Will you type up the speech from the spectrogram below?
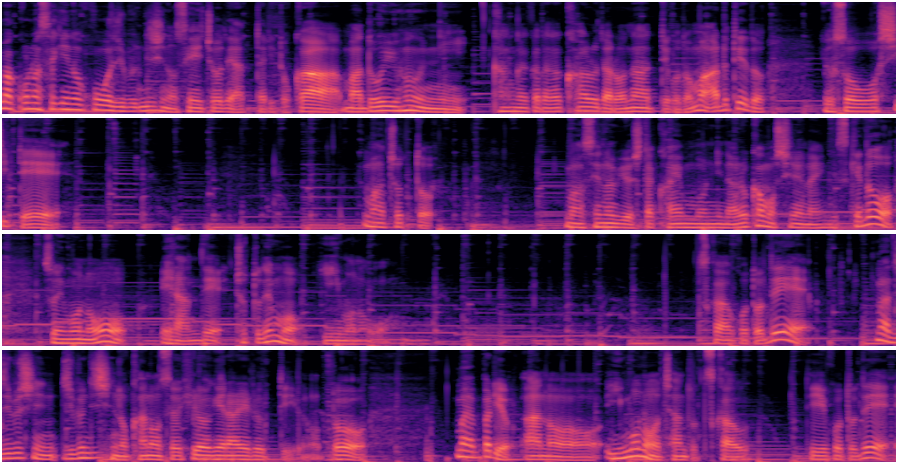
まあこの先のこう自分自身の成長であったりとかまあどういうふうに考え方が変わるだろうなっていうことをまあある程度予想をしてまあちょっとまあ、背伸びをした買い物になるかもしれないんですけどそういうものを選んでちょっとでもいいものを使うことで、まあ、自分自身自分自身の可能性を広げられるっていうのと、まあ、やっぱりあのいいものをちゃんと使うっていうことで、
